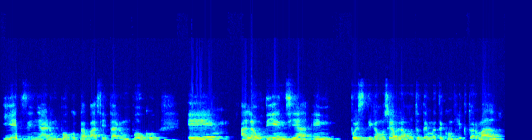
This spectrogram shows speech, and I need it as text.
y enseñar un poco, capacitar un poco eh, a la audiencia en, pues digamos, si hablamos de temas de conflicto armado,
